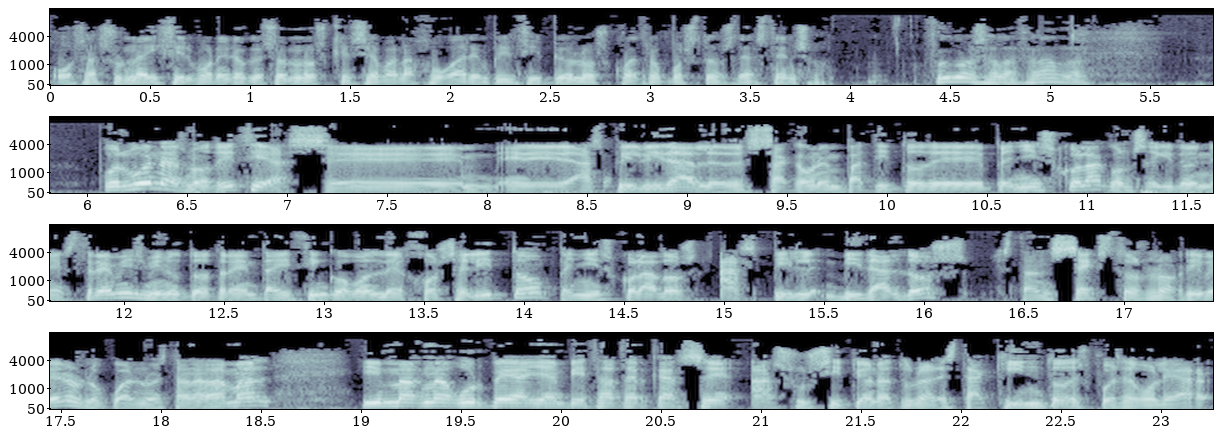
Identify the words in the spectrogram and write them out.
Osasuna y Cirbonero que son los que se van a jugar en principio los cuatro puestos de ascenso. Fútbol Sala Fernando. Pues buenas noticias. Eh, eh, Aspil Vidal saca un empatito de Peñíscola, conseguido en extremis, minuto 35, gol de Joselito. Peñíscola 2, Aspil Vidal 2. Están sextos los riberos, lo cual no está nada mal. Y Magna Gurpea ya empieza a acercarse a su sitio natural. Está quinto después de golear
